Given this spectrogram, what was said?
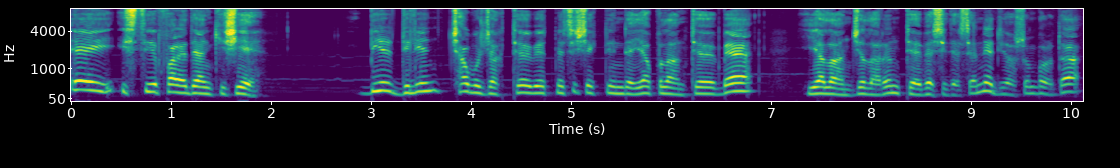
Ey istiğfar eden kişi bir dilin çabucak tövbe etmesi şeklinde yapılan tövbe yalancıların tövbesidir. Sen ne diyorsun burada?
